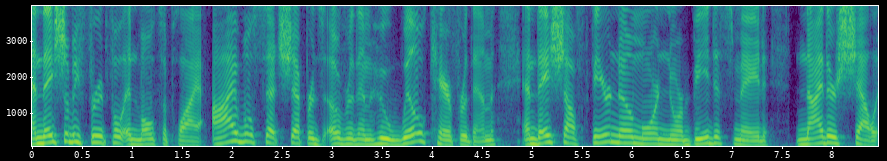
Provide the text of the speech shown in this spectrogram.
and they shall be fruitful and multiply. I will set shepherds over them who will care for them, and they shall fear no more nor be dismayed, neither shall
